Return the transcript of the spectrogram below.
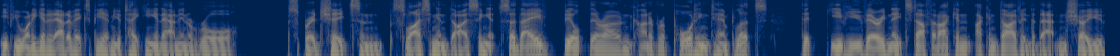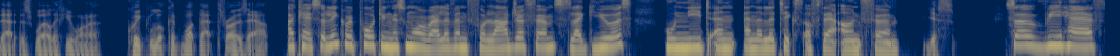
if you want to get it out of XPM, you're taking it out in a raw spreadsheets and slicing and dicing it. So they've built their own kind of reporting templates that give you very neat stuff. And I can I can dive into that and show you that as well if you want a quick look at what that throws out. Okay, so link reporting is more relevant for larger firms like yours who need an analytics of their own firm. Yes. So we have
